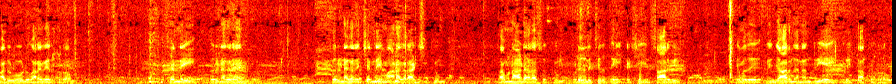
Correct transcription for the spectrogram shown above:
மகிழ்வோடு வரவேற்கிறோம். சென்னை பெருநகர பெருநகர சென்னை மாநகராட்சிக்கும் தமிழ்நாடு அரசுக்கும் விடுதலை சிறுத்தைகள் கட்சியின் சார்பில் எமது நெஞ்சார்ந்த நன்றியை உரித்தாக்குகிறோம்.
